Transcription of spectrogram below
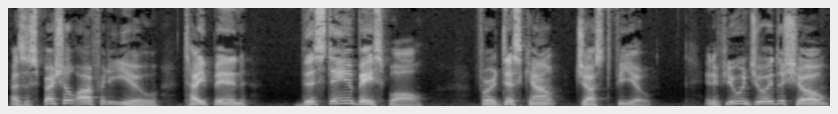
As a special offer to you, type in This Day in Baseball for a discount just for you. And if you enjoyed the show,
